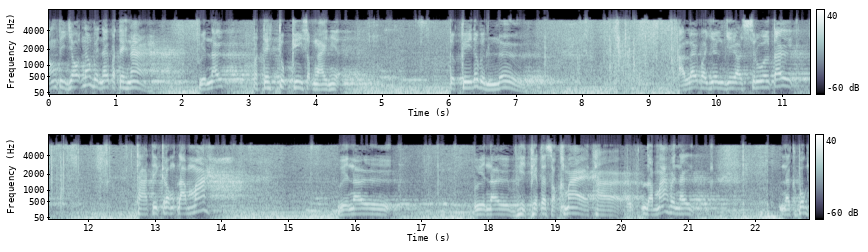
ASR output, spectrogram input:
អង្គតិយោតហ្នឹងវានៅប្រទេសណាវានៅប្រទេសទុគីសប្ងៃនេះទុគីនោះវាលើ ឥឡូវបើយើងនិយាយឲ្យស្រួលទៅថាទីក្រុងដាម៉ាស់វានៅវានៅភាពទៅស្រុកខ្មែរថាដាម៉ាស់វានៅនៅកំពង់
